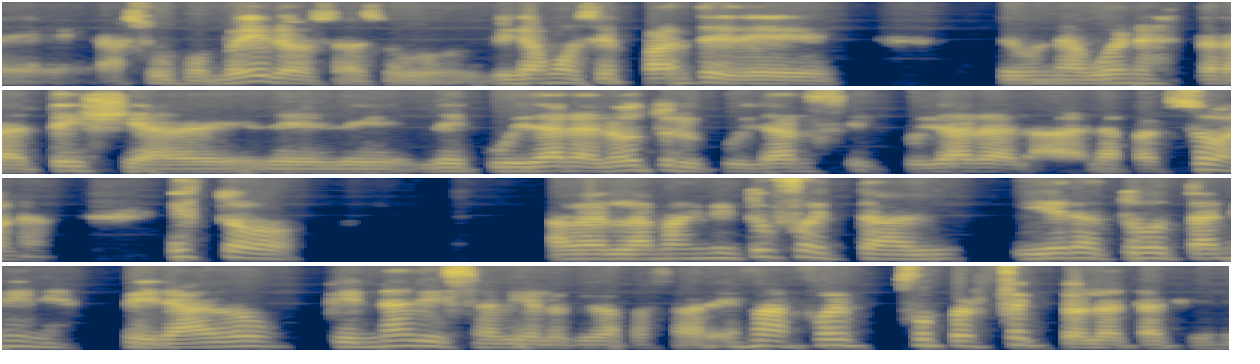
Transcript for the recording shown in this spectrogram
eh, a sus bomberos, a su, digamos, es parte de, una buena estrategia de, cuidar al otro y cuidarse, cuidar a la, persona. Esto, a ver, la magnitud fue tal y era todo tan inesperado que nadie sabía lo que iba a pasar. Es más, fue, fue perfecto el ataque.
